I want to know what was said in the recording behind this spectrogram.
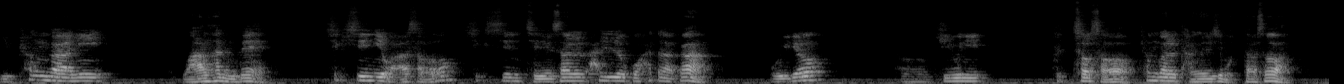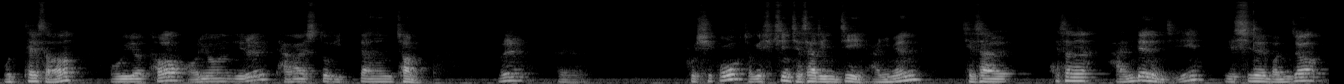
이 편관이 왕한데 식신이 와서 식신 제살하려고 하다가 오히려 어, 기운이 붙여서 편관을 당해내지 못해서 못해서 오히려 더 어려운 일을 당할 수도 있다는 점을 에, 보시고 저게 식신 제살인지 아니면 제살 해서는 안 되는지 일신을 먼저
